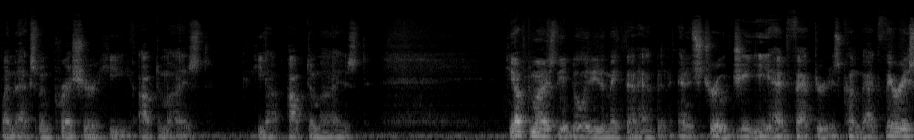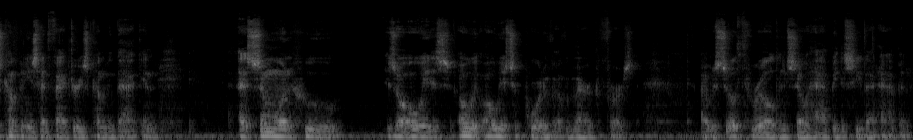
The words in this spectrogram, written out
by maximum pressure he optimized he optimized he optimized the ability to make that happen. And it's true GE had factories come back various companies had factories coming back and as someone who is always, always, always supportive of America First. I was so thrilled and so happy to see that happen.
